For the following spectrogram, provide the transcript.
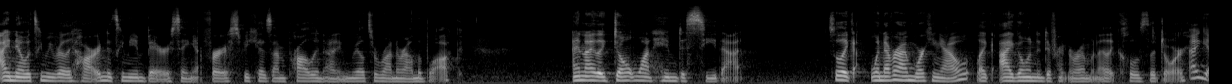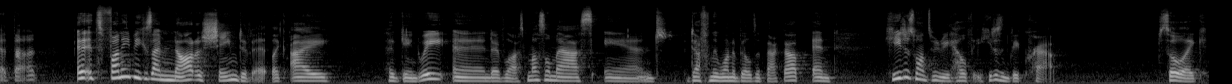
I know it's going to be really hard and it's going to be embarrassing at first because I'm probably not even going to be able to run around the block. And I, like, don't want him to see that. So like whenever I'm working out, like I go in a different room and I like close the door. I get that. And it's funny because I'm not ashamed of it. Like I have gained weight and I've lost muscle mass and definitely want to build it back up. And he just wants me to be healthy. He doesn't give a crap. So like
